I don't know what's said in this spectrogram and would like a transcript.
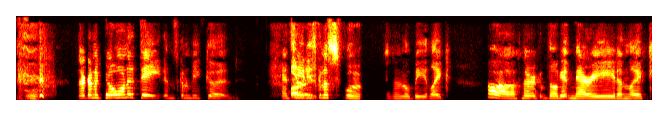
They're gonna go on a date and it's gonna be good. And All Sadie's right. gonna swoon and it'll be like, oh, they're they'll get married and like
